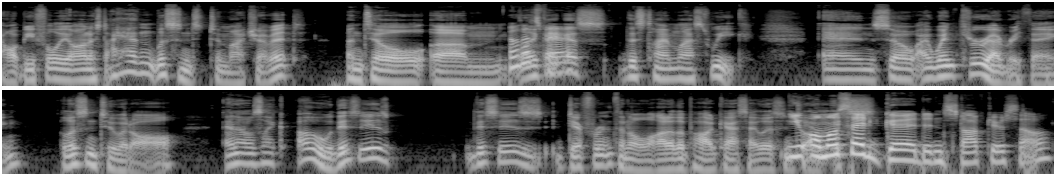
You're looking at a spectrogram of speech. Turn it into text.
i'll be fully honest i hadn't listened to much of it until um Oh, like i guess this time last week and so i went through everything listened to it all and i was like oh this is this is different than a lot of the podcasts i listen You to You almost It's- said good and stopped yourself.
